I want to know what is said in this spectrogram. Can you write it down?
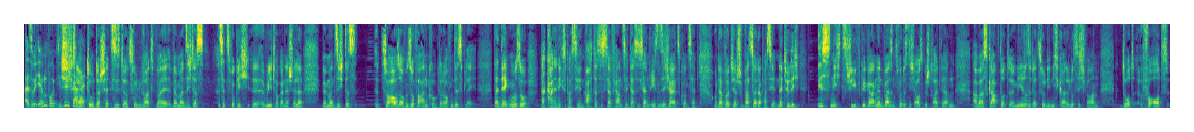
Also irgendwo die Ich glaube, du unterschätzt die Situation gerade, weil wenn man sich das, ist jetzt wirklich äh, Real Talk an der Stelle, wenn man sich das zu Hause auf dem Sofa anguckt oder auf dem Display, dann denken wir so, da kann ja nichts passieren. Ach, das ist ja Fernsehen, das ist ja ein Riesensicherheitskonzept. Und da wird ja, was soll da passieren? Natürlich ist nichts schiefgegangen, weil sonst würde es nicht ausgestrahlt werden. Aber es gab dort äh, mehrere Situationen, die nicht gerade lustig waren. Dort vor Ort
